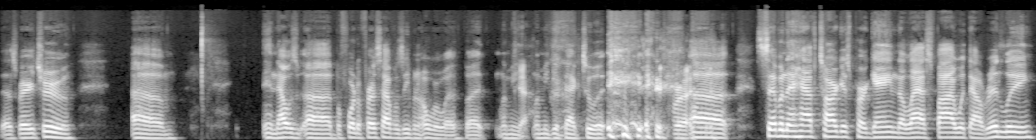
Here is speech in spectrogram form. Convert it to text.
That's very true. Um, and that was uh, before the first half was even over with. But let me yeah. let me get back to it. right. uh, seven and a half targets per game. The last five without Ridley.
